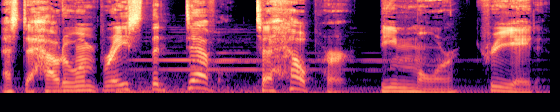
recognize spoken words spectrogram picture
as to how to embrace the devil to help her be more creative.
